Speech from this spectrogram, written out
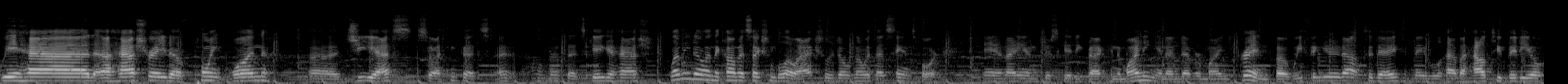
We had a hash rate of 0.1 uh, GS, so I think that's, I don't know if that's gigahash. Let me know in the comment section below. I actually don't know what that stands for and I am just getting back into mining and I've never mined Grin, but we figured it out today. Maybe we'll have a how-to video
